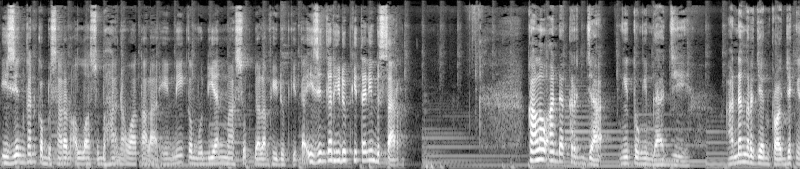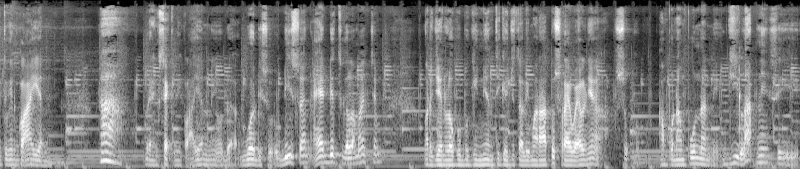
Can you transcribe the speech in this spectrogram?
Izinkan kebesaran Allah Subhanahu wa taala ini kemudian masuk dalam hidup kita. Izinkan hidup kita ini besar. Kalau Anda kerja ngitungin gaji, Anda ngerjain project ngitungin klien. Nah, brengsek nih klien nih udah gue disuruh desain, edit segala macem. Ngerjain logo beginian 3 juta 500 rewelnya ampun-ampunan nih. Gila nih si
